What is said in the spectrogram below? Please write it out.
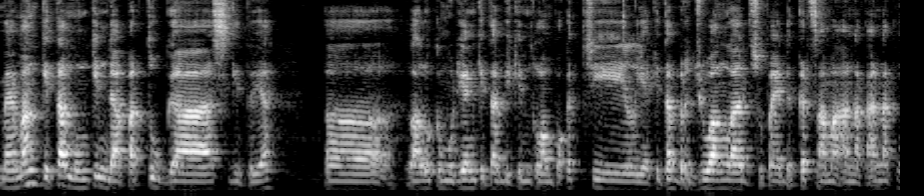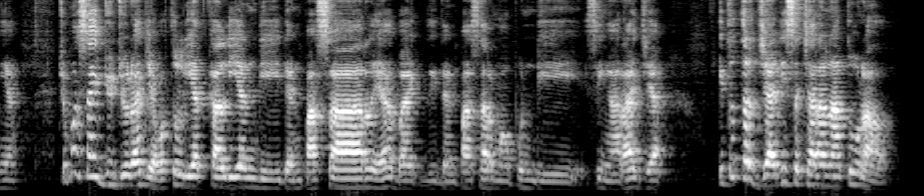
Memang kita mungkin dapat tugas gitu ya. Uh, lalu kemudian kita bikin kelompok kecil ya kita berjuang lah supaya deket sama anak-anaknya. Cuma saya jujur aja waktu lihat kalian di Denpasar ya baik di Denpasar maupun di Singaraja itu terjadi secara natural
